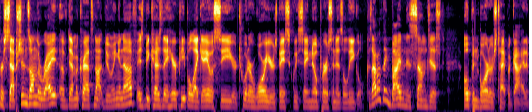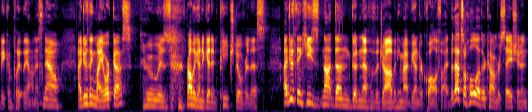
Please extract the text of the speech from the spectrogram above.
perceptions on the right of Democrats not doing enough is because they hear people like AOC or Twitter warriors basically say no person is illegal. Because I don't think Biden is some just open borders type of guy, to be completely honest. Now, I do think Mayorkas, who is probably going to get impeached over this, I do think he's not done good enough of a job and he might be underqualified. But that's a whole other conversation and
